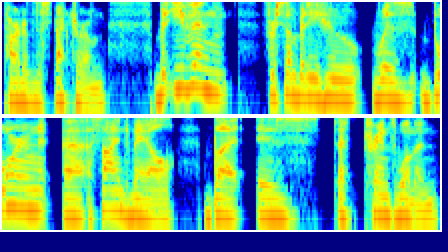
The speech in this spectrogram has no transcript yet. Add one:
part of the spectrum. But even for somebody who was born uh, assigned male but is a trans woman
